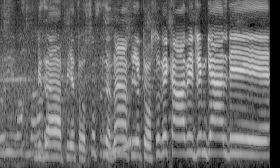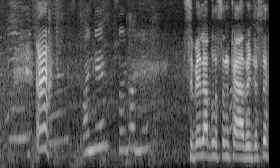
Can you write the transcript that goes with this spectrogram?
Eyvahlar. Bize afiyet olsun, size de afiyet olsun. Ve kahvecim geldi. Ah, Annem söyle anne. Sibel ablasının kahvecisi.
